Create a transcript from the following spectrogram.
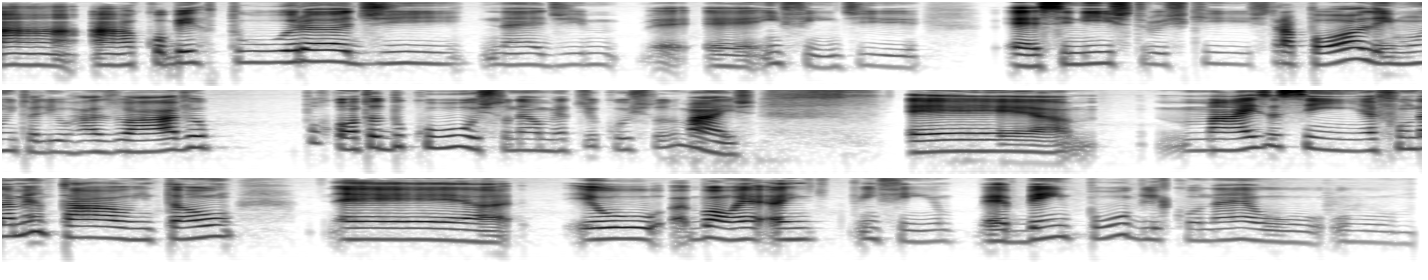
à, cobertura de, né, de é, é, enfim, de é, sinistros que extrapolem muito ali o razoável por conta do custo, né, aumento de custo e tudo mais. É, mas, assim, é fundamental. Então, é, eu, bom, é, é, enfim, é bem público, né, o, o,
